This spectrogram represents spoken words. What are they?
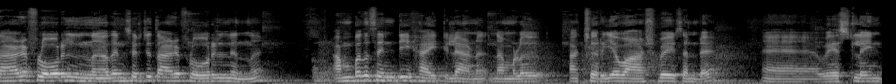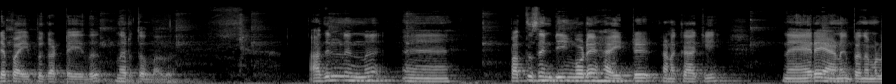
താഴെ ഫ്ലോറിൽ നിന്ന് അതനുസരിച്ച് താഴെ ഫ്ലോറിൽ നിന്ന് അമ്പത് സെന്റി ഹൈറ്റിലാണ് നമ്മൾ ആ ചെറിയ വാഷ് ബേസിന്റെ വേസ്റ്റ് ലൈനിന്റെ പൈപ്പ് കട്ട് ചെയ്ത് നിർത്തുന്നത്. അതിൽ നിന്ന് പത്ത് സെന്റിയും കൂടെ ഹൈറ്റ് കണക്കാക്കി നേരെയാണ് ഇപ്പം നമ്മൾ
